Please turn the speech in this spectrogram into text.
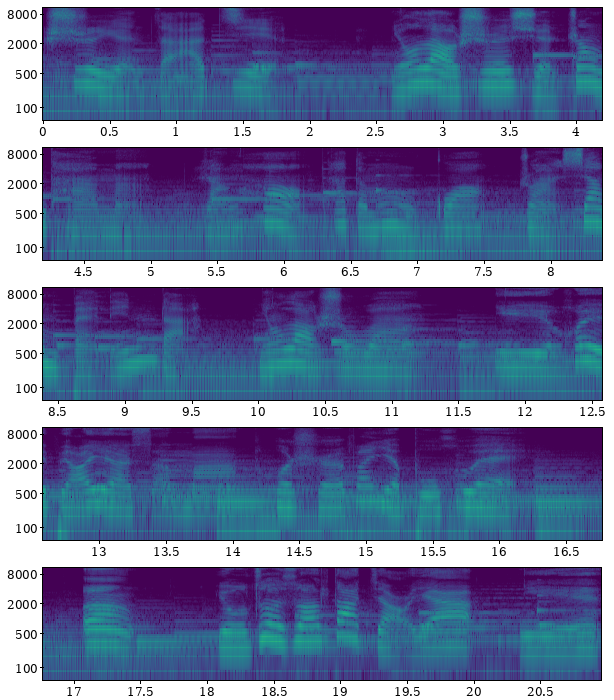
饰演杂技。牛老师选中他们，然后他的目光转向贝琳达。牛老师问：“你会表演什么？”“我什么也不会。”“嗯。”有这双大脚丫，你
